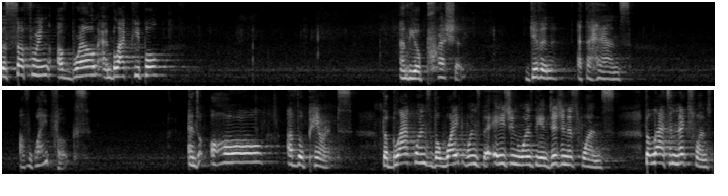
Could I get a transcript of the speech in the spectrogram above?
the suffering of brown and black people and the oppression given at the hands of white folks. And all of the parents, the black ones, the white ones, the Asian ones, the indigenous ones, the Latinx ones,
